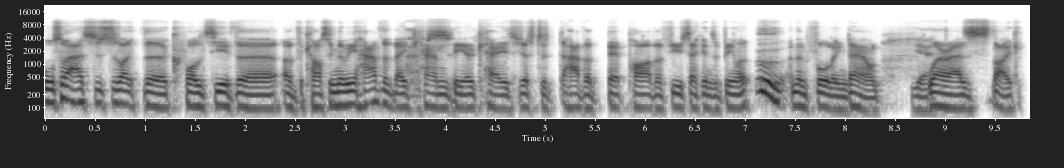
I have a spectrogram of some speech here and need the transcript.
also adds just to like the quality of the of the casting that we have that they can be okay to just to have a bit part of a few seconds of being like ooh and then falling down. Yeah. Whereas, like,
